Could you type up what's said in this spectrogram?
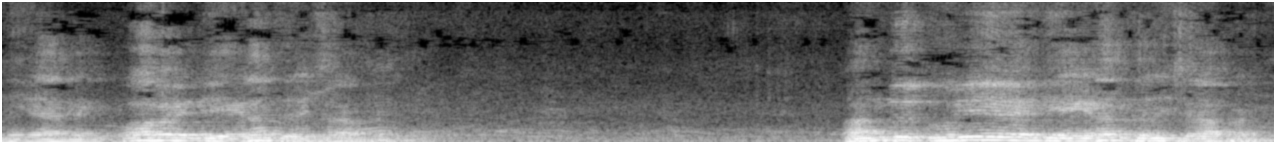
நீங்க அன்னைக்கு போக வேண்டிய இடம் திருச்சிராப்பள்ளி. வந்து குவிய வேண்டிய இடம் திருச்சிராப்பள்ளி.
